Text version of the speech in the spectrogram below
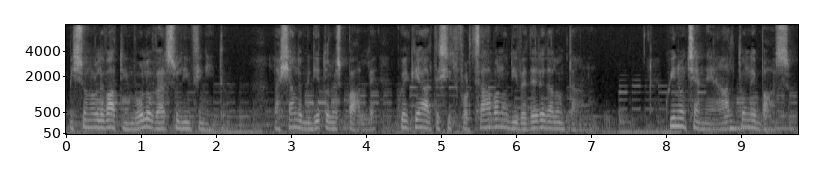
Mi sono levato in volo verso l'infinito, lasciandomi dietro le spalle quel che altri si sforzavano di vedere da lontano. Qui non c'è né alto né basso,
